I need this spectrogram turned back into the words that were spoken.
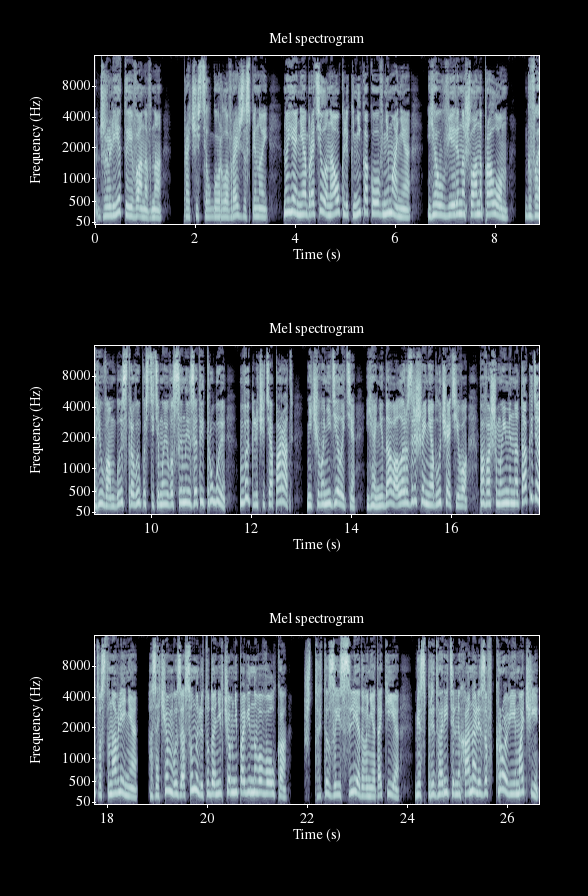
«Джульетта Ивановна!» — прочистил горло врач за спиной. «Но я не обратила на оклик никакого внимания. Я уверенно шла на пролом. Говорю вам, быстро выпустите моего сына из этой трубы! Выключите аппарат! Ничего не делайте! Я не давала разрешения облучать его! По-вашему, именно так идет восстановление? А зачем вы засунули туда ни в чем не повинного волка? Что это за исследования такие? Без предварительных анализов крови и мочи!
